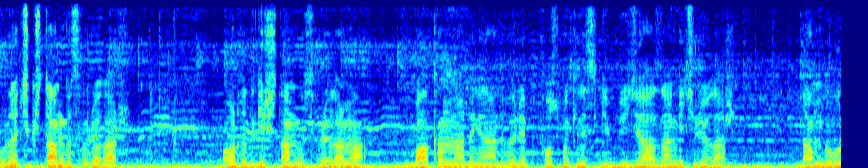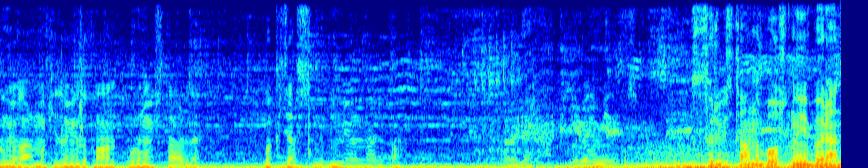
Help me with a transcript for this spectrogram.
Burada çıkış damgası vuruyorlar. Orada da giriş damgası vuruyorlar ama Balkanlarda genelde böyle post makinesi gibi bir cihazdan geçiriyorlar. Damga vurmuyorlar. Makedonya'da falan vurmamışlardı. Bakacağız şimdi bilmiyorum ben de tam. Öyle. Bu benim yerim. Sırbistan'la Bosna'yı bölen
